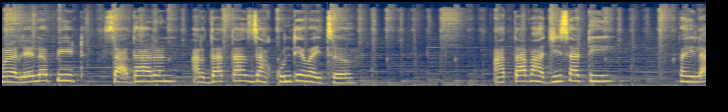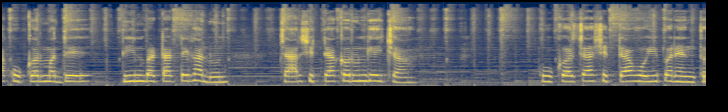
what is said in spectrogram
मळलेलं पीठ साधारण अर्धा तास झाकून ठेवायचं. आता भाजीसाठी पहिला कुकरमध्ये तीन बटाटे घालून चार शिट्ट्या करून घ्यायच्या. कुकरच्या शिट्ट्या होईपर्यंत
